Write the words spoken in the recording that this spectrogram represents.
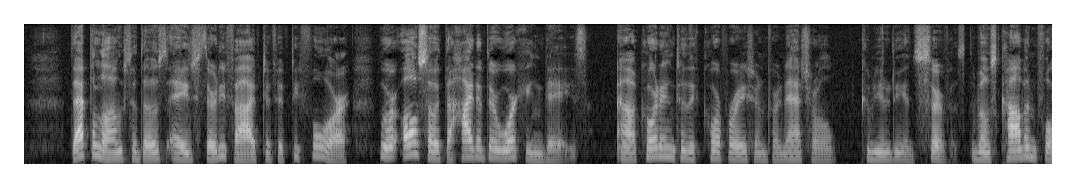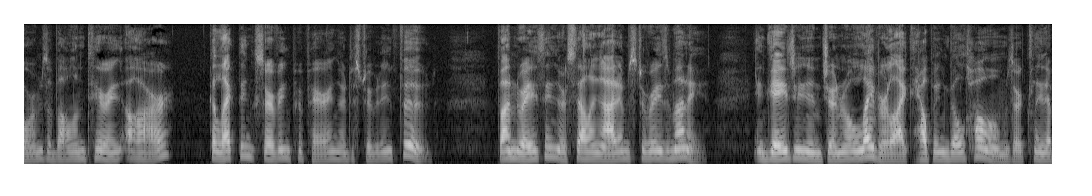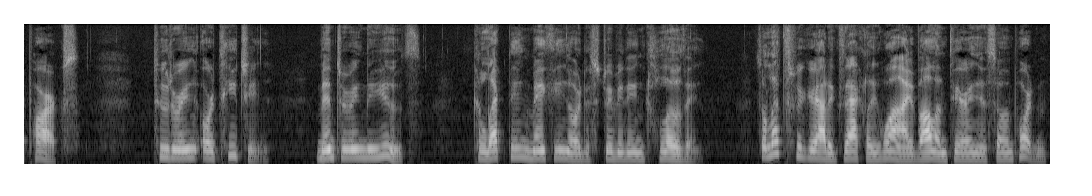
That belongs to those aged 35 to 54 who are also at the height of their working days. Now, according to the Corporation for Natural Community and Service, the most common forms of volunteering are collecting, serving, preparing, or distributing food, fundraising or selling items to raise money, engaging in general labor like helping build homes or clean up parks, tutoring or teaching, mentoring the youth, collecting, making, or distributing clothing. So let's figure out exactly why volunteering is so important.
